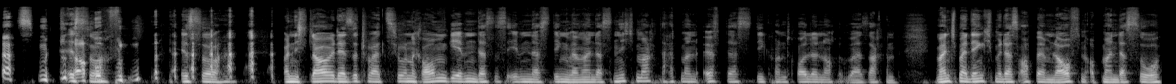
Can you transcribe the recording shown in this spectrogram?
Das mit Ist so. Ist so. Und ich glaube, der Situation Raum geben, das ist eben das Ding. Wenn man das nicht macht, hat man öfters die Kontrolle noch über Sachen. Manchmal denke ich mir das auch beim Laufen, ob man das so,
